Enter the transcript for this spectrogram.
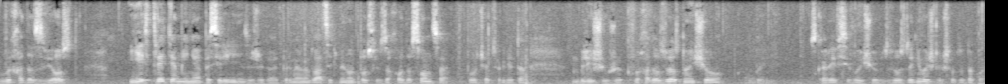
выхода звезд. Есть третье мнение, посередине зажигают, примерно 20 минут после захода солнца, получается где-то ближе уже к выходу звезд, но еще, как бы, скорее всего, еще звезды не вышли, что-то такое.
